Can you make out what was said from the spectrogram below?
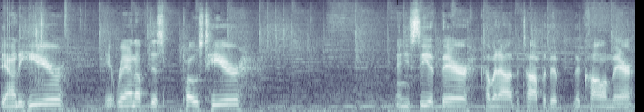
down to here. It ran up this post here. And you see it there coming out at the top of the, the column there.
